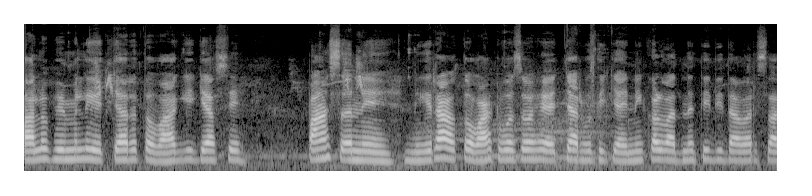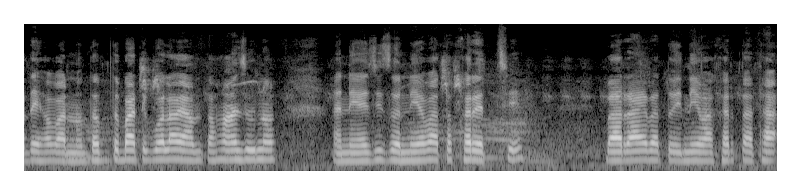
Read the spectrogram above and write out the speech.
સાલો ફેમિલી અત્યારે તો વાગી ગયા છે પાંચ અને નીરાવ તો વાટવો જોઈએ. અત્યાર સુધી ક્યાંય નીકળવા જ નથી દીધા વરસાદે. હવાનો ધબધબાટી બોલાવે, આમ તો હાંજુનો અને હજી જો નેવા તો ખરે જ છે. બહાર આવ્યા તો એ નેવા કરતા થા.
